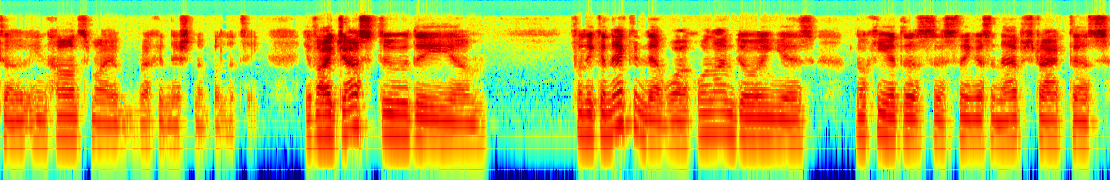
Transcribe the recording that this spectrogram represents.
to enhance my recognition ability. If I just do the um, fully connected network, all I'm doing is looking at this, this thing as an abstract as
